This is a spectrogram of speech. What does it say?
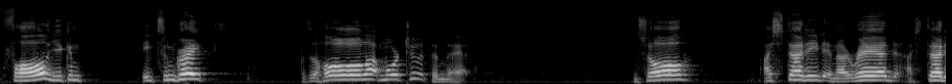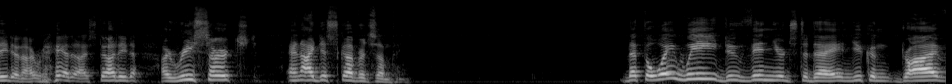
fall you can eat some grapes. But there's a whole lot more to it than that. And so I studied and I read, I studied and I read and I studied, I researched, and I discovered something that the way we do vineyards today, and you can drive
